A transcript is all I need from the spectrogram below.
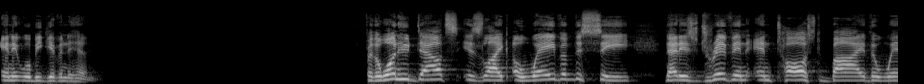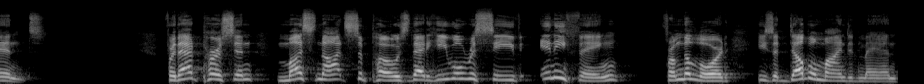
And it will be given to him. For the one who doubts is like a wave of the sea that is driven and tossed by the wind. For that person must not suppose that he will receive anything from the Lord. He's a double minded man,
